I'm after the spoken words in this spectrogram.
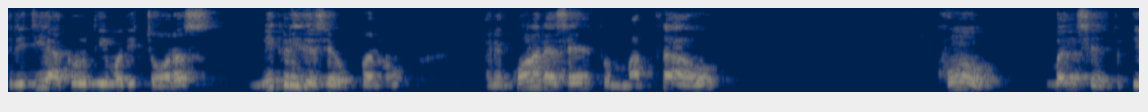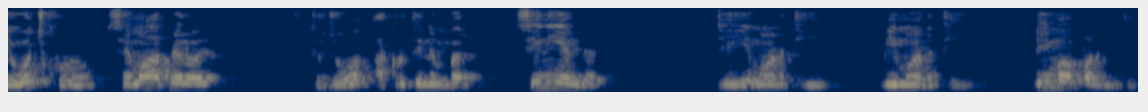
ત્રીજી આકૃતિમાંથી ચોરસ નીકળી જશે ઉપરનું અને કોણ રહેશે? તો માત્ર આવો ખૂણો બનશે. તો એવો જ ખૂણો શેમાં આપેલો છે? તો જુઓ, આકૃતિ નંબર સી ની અંદર જે એમાં નથી, બીમાં નથી, ડીમાં પણ નથી.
